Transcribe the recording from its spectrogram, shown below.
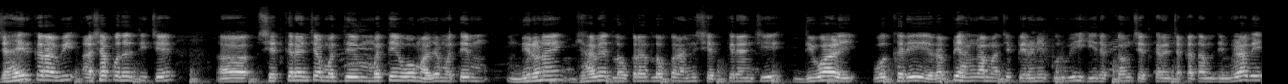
जाहीर करावी अशा पद्धतीचे शेतकऱ्यांच्या मते मते व माझ्या मते निर्णय घ्यावेत लवकरात लवकर आणि शेतकऱ्यांची दिवाळी व खरी रब्बी हंगामाची पेरणीपूर्वी ही रक्कम शेतकऱ्यांच्या खात्यामध्ये मिळावी.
